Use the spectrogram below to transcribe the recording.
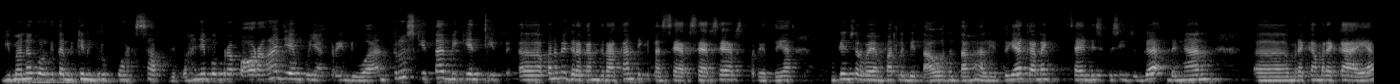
Gimana kalau kita bikin grup WhatsApp gitu? Hanya beberapa orang aja yang punya kerinduan, terus kita bikin eh, apa namanya gerakan-gerakan kita share share share seperti itu ya mungkin Surabaya 4 lebih tahu tentang hal itu ya karena saya diskusi juga dengan eh, mereka-mereka ya.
